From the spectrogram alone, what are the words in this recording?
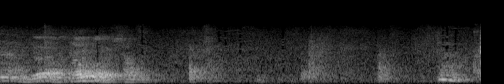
да. Да, основное сам. Так.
